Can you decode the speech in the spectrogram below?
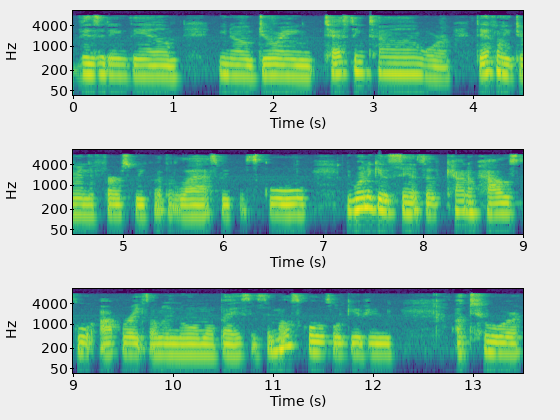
visiting them, you know, during testing time or definitely during the first week or the last week of school. You want to get a sense of kind of how the school operates on a normal basis. And most schools will give you a tour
